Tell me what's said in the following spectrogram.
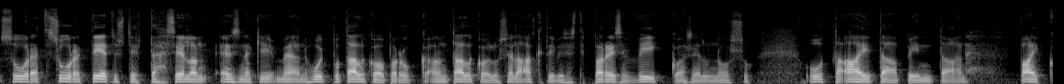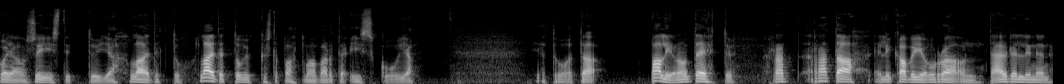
suuret, suuret tietysti, että siellä on ensinnäkin meidän huipputalkooporukka on talkoillut siellä aktiivisesti parisen viikkoa. Siellä on noussut uutta aitaa pintaan, paikkoja on siistitty ja laitettu, laitettu ykköstapahtumaan varten iskuun. Ja, ja tuota, paljon on tehty. Rat, rata eli kavioura on täydellinen.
